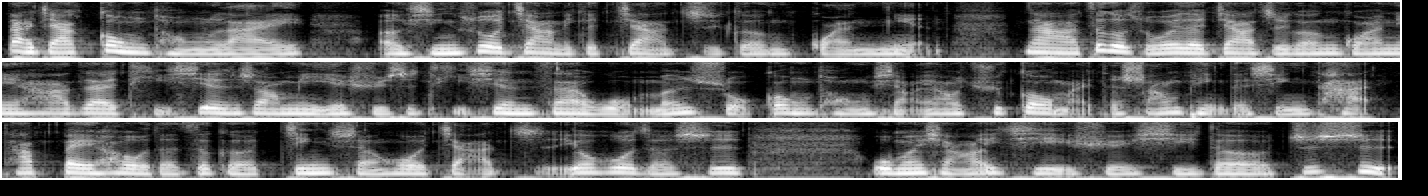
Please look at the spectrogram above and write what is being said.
大家共同来呃行塑这样的一个价值跟观念。那这个所谓的价值跟观念，它在体现上面，也许是体现在我们所共同想要去购买的商品的心态，它背后的这个精神或价值，又或者是我们想要一起学习的知识。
